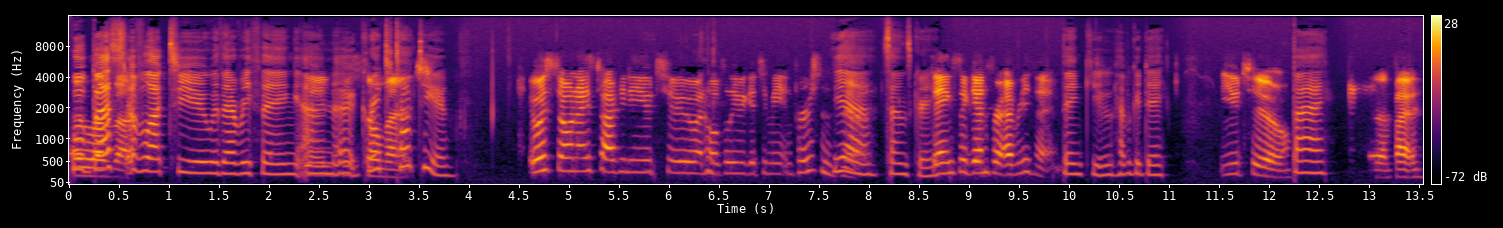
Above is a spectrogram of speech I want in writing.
well, best that. of luck to you with everything, and uh, you so great to talk to you. It was so nice talking to you too, and hopefully we get to meet in person soon. Yeah, sounds great. Thanks again for everything. Thank you. Have a good day. You too. Bye. Uh, Bye.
